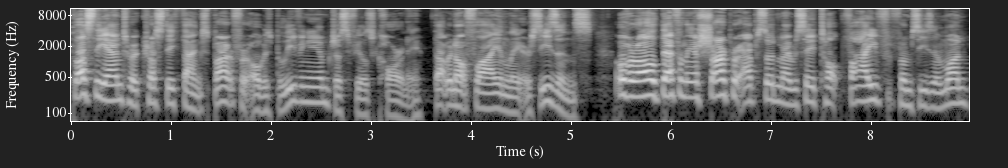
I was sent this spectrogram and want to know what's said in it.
Plus, the end where Krusty thanks Bart for always believing in him just feels corny. That would not fly in later seasons. Overall, definitely a sharper episode, and I would say top 5 from season 1.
